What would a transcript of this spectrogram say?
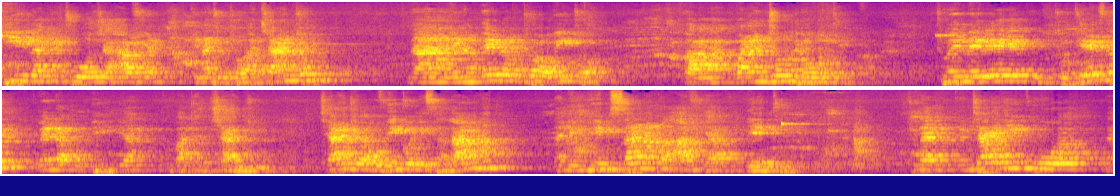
kila kituo cha afya kinachotoa chanjo, na ninapenda kutoa wito kwa wananjombe wote tuendelee kujitokeza kwenda kupiga kupata chanjo. Chanjo ya uviko ni salama na ni muhimu sana kwa afya yetu. Tunahitaji kuwa na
